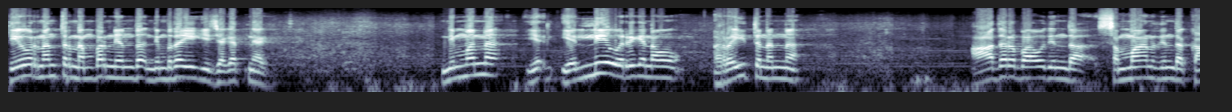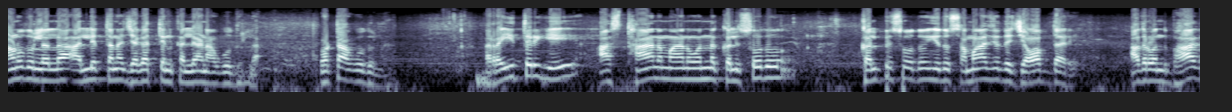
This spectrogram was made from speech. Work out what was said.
ದೇವ್ರ ನಂತರ ನಂಬರ್ ನಿಮ್ದ ನಿಮ್ಮದ ಈಗ ಈ ಜಗತ್ತಿನಾಗ ನಿಮ್ಮನ್ನು ಎಲ್ಲಿಯವರೆಗೆ ನಾವು ರೈತನನ್ನು ಆದರ ಭಾವದಿಂದ, ಸಮ್ಮಾನದಿಂದ ಕಾಣೋದಿಲ್ಲಲ್ಲ ಅಲ್ಲಿ ತನ ಜಗತ್ತಿನ ಕಲ್ಯಾಣ ಆಗುವುದಿಲ್ಲ ಒಟ್ಟಾಗುವುದಿಲ್ಲ ರೈತರಿಗೆ ಆ ಸ್ಥಾನಮಾನವನ್ನು ಕಲಿಸೋದು ಕಲ್ಪಿಸೋದು ಇದು ಸಮಾಜದ ಜವಾಬ್ದಾರಿ. ಅದರ ಒಂದು ಭಾಗ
